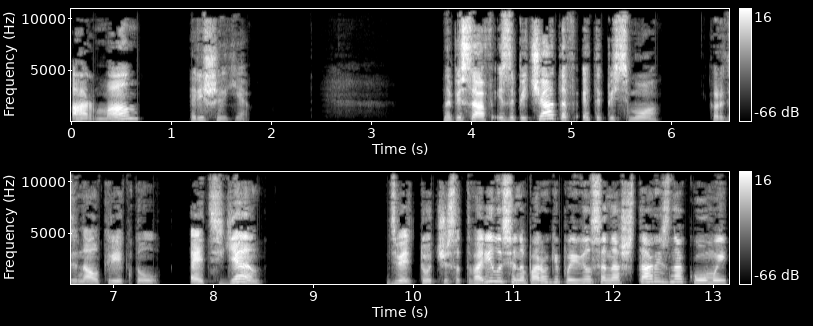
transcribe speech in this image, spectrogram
Арман Ришелье. Написав и запечатав это письмо, кардинал крикнул «Этьен!». Дверь тотчас отворилась, и на пороге появился наш старый знакомый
